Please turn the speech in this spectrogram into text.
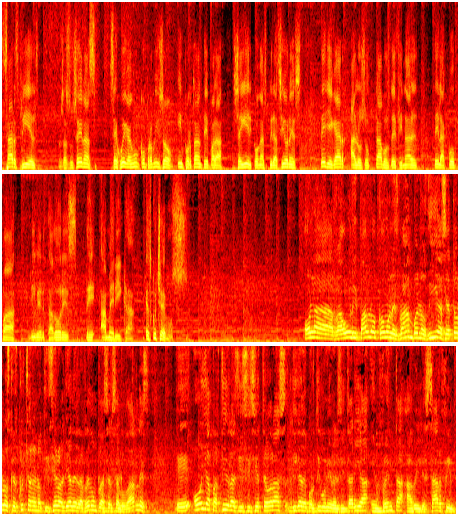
Sarsfield. Los Azucenas se juegan un compromiso importante para seguir con aspiraciones de llegar a los octavos de final de la Copa Libertadores de América. Escuchemos. Hola Raúl y Pablo, ¿cómo les van? Buenos días y a todos los que escuchan el noticiero al día de la red, un placer saludarles. Eh, hoy a partir de las 17 horas, Liga Deportiva Universitaria enfrenta a Vélez Arfil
